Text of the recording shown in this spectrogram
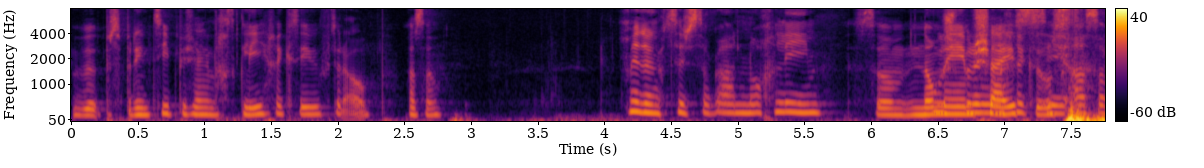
das Prinzip war eigentlich das gleiche auf der Alp. Also, Mir denkt, es ist sogar noch ein bisschen so noch mehr im Scheiß. Also,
